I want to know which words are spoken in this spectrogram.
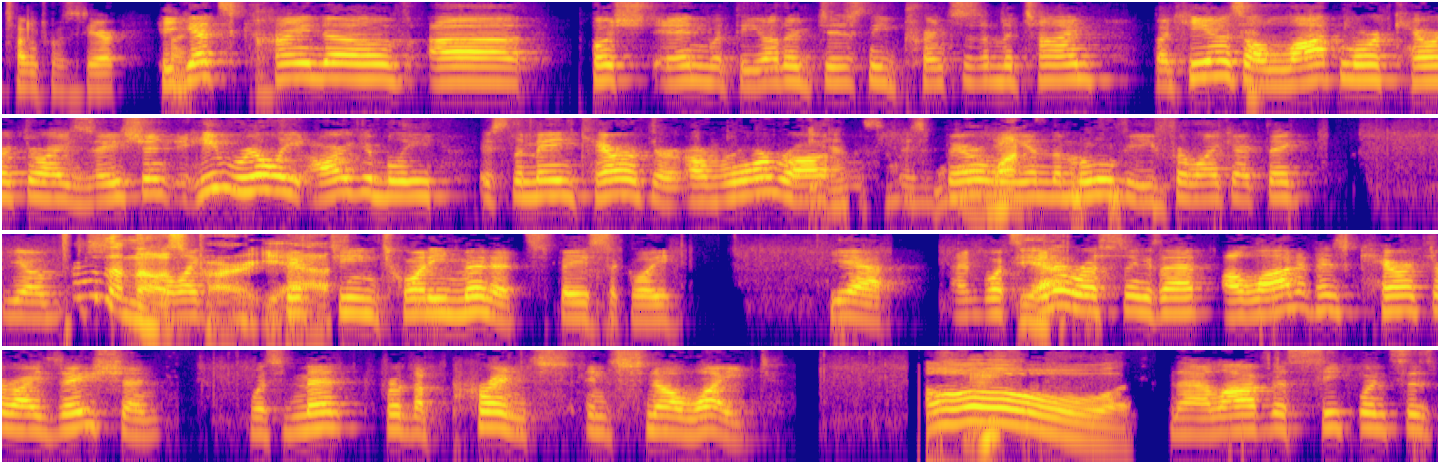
tongue twisted here he gets kind of uh pushed in with the other Disney princes of the time, but he has a lot more characterization. He really arguably is the main character. Aurora is barely What- in the movie for like I think you know for the most like part, yeah. 15 20 minutes basically yeah and what's Yeah. interesting is that a lot of his characterization was meant for the prince in snow white Oh, now a lot of the sequences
